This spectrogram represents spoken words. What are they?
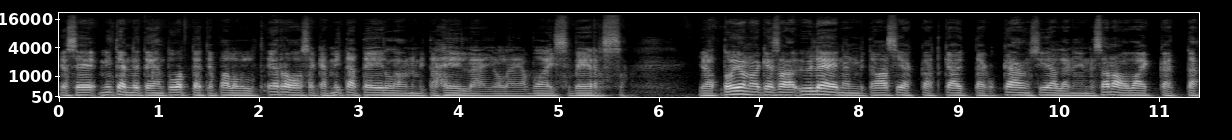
ja se, miten ne teidän tuotteet ja palvelut eroavat sekä mitä teillä on, mitä heillä ei ole, ja vice versa. Ja toi on oikeastaan yleinen, mitä asiakkaat käyttää, kun käyn siellä, niin ne sanoo vaikka, että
